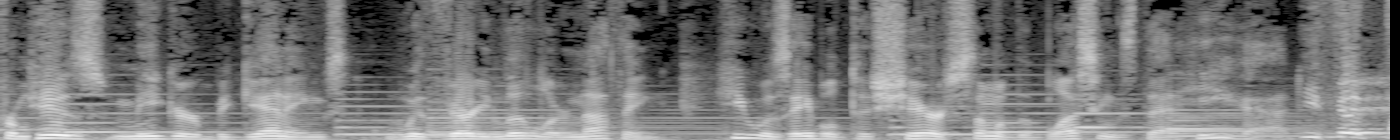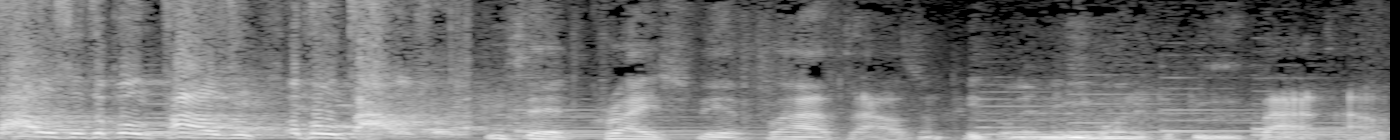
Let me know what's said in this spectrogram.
From his meager beginnings, with very little or nothing, he was able to share some of the blessings that he had. He fed thousands upon thousands upon thousands. He said Christ fed 5,000 people, and he wanted to feed 5,000.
